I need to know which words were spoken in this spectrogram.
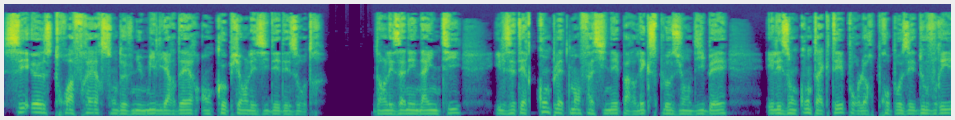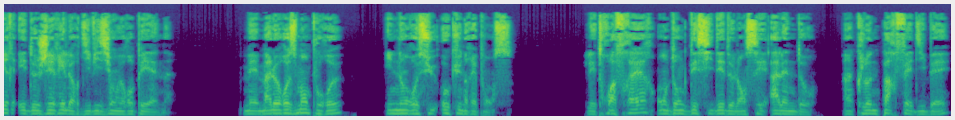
Ces trois frères sont devenus milliardaires en copiant les idées des autres. Dans les années 90, ils étaient complètement fascinés par l'explosion d'eBay et les ont contactés pour leur proposer d'ouvrir et de gérer leur division européenne. Mais malheureusement pour eux, ils n'ont reçu aucune réponse. Les trois frères ont donc décidé de lancer Alendo, un clone parfait d'eBay,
